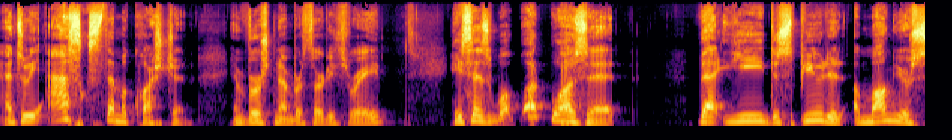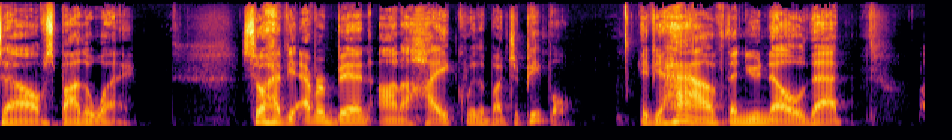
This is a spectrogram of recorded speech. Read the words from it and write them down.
And so he asks them a question in verse number 33. He says, What, what was it that ye disputed among yourselves by the way? So, have you ever been on a hike with a bunch of people? If you have, then you know that uh,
